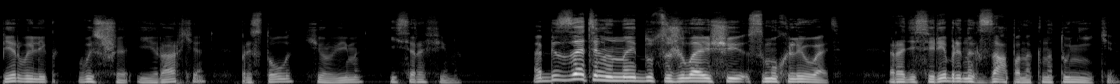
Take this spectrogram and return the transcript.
Первый лик — высшая иерархия, престолы, херувимы и серафимы. Обязательно найдутся желающие смухлевать ради серебряных запонок на тунике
